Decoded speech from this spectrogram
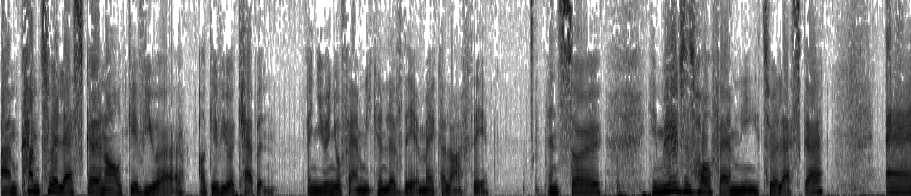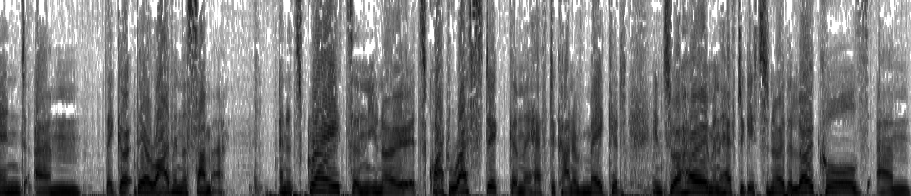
um, come to Alaska and I'll give you a I'll give you a cabin. And you and your family can live there make a life there. And so he moves his whole family to Alaska. And um, they go they arrive in the summer. And it's great and you know it's quite rustic and they have to kind of make it into a home and they have to get to know the locals. Um,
